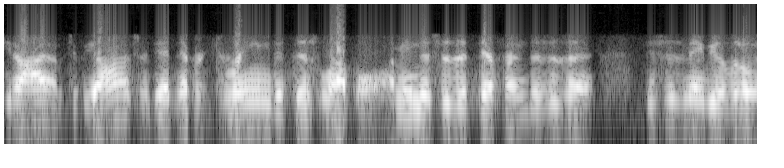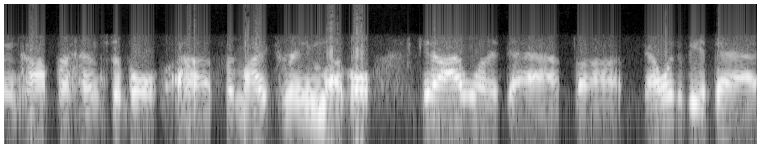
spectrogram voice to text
you know, I, to be honest with you, I'd never dreamed at this level. I mean, this is a different. This is a this is maybe a little incomprehensible uh, for my dream level. You know, I wanted to have, uh, I wanted to be a dad,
